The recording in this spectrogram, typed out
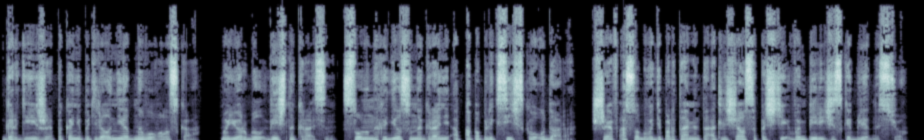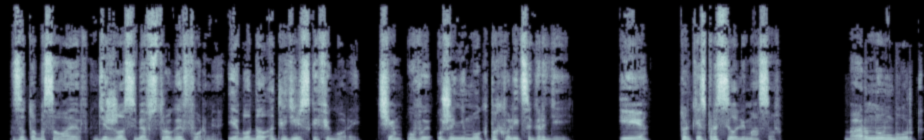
Гордей же пока не потерял ни одного волоска. Майор был вечно красен, словно находился на грани апоплексического удара. Шеф особого департамента отличался почти вампирической бледностью. Зато Басалаев держал себя в строгой форме и обладал атлетической фигурой, чем, увы, уже не мог похвалиться Гордей. «И?» — только и спросил Лимасов. «Барнумбург»,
